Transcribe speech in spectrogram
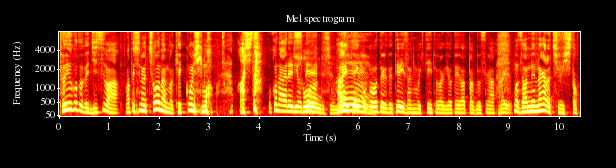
ということで実は私の長男の結婚式も 明日行われる予定。そうなんですよね。はい、帝国ホテルでテリーさんにも来ていただく予定だったんですが、もう残念ながら中止と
